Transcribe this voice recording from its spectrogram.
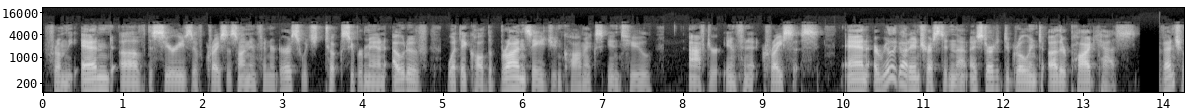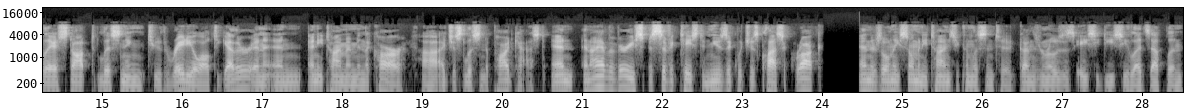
from the end of the series of Crisis on Infinite Earths, which took Superman out of what they called the Bronze Age in comics into after Infinite Crisis. And I really got interested in that. I started to grow into other podcasts. Eventually, I stopped listening to the radio altogether, and, and anytime I'm in the car, uh, I just listen to podcast. And and I have a very specific taste in music, which is classic rock. And there's only so many times you can listen to Guns N' Roses, ACDC, Led Zeppelin.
